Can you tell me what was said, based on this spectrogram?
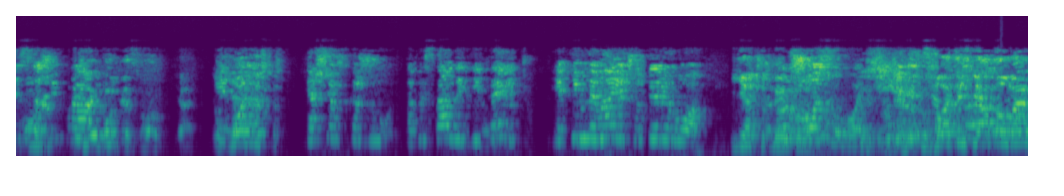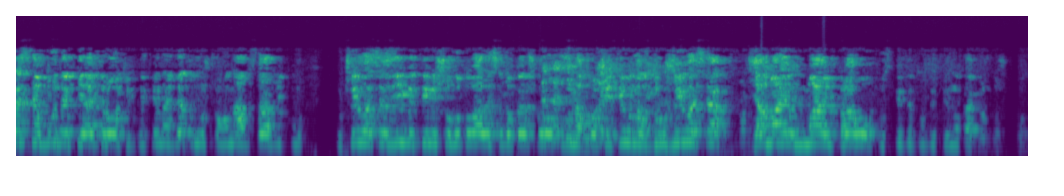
і скажи не правду. бути 45. Дозвольте е. Я ще скажу, записали дітей, яким немає 4 роки. Є 4 Ну що роки. сьогодні? 25 вересня буде 5 років. Дитина йде, тому що вона в садіку училася з ними, тими, що готувалися до першого року, вона хоче йти, вона здружилася. Я маю, маю право опустити ту дитину також до школи.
